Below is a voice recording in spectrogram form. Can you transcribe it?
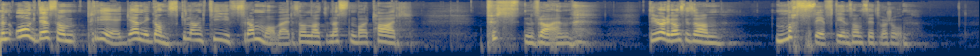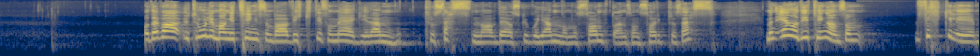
Men òg det som preger en i ganske lang tid framover, sånn at du nesten bare tar pusten fra en. Det gjør det ganske sånn massivt i en sånn situasjon. Og det var utrolig mange ting som var viktig for meg i den prosessen av det å skulle gå gjennom noe sånt og en sånn sorgprosess. Men en av de tingene som virkelig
